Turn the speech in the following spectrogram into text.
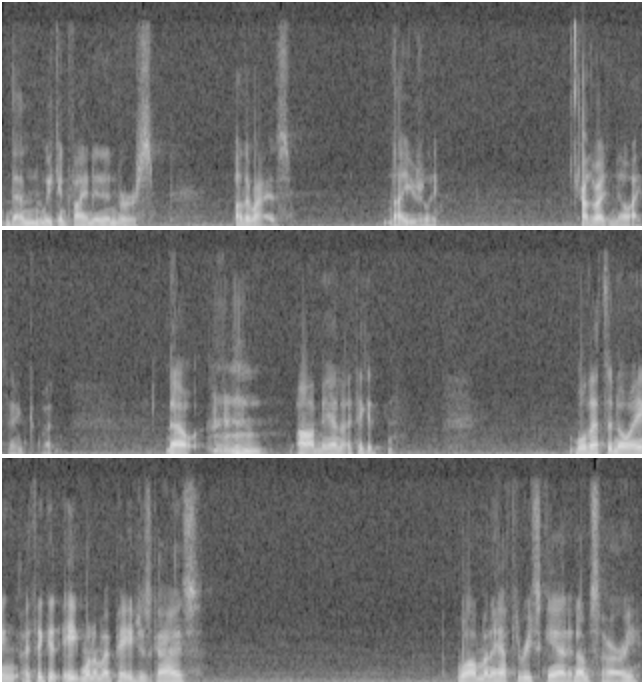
Then we can find an inverse. Otherwise, not usually. Otherwise, no, I think. But now, oh man, I think it. Well, that's annoying. I think it ate one of my pages, guys. Well, I'm going to have to rescan it. I'm sorry.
